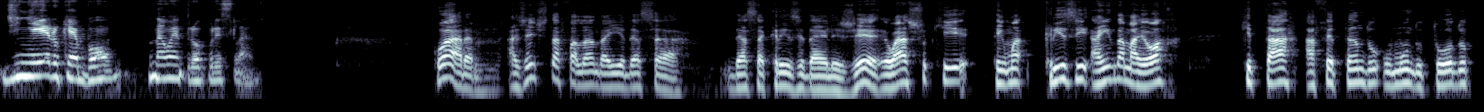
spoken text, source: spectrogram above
dinheiro que é bom não entrou por esse lado. Cora, a gente está falando aí dessa, dessa crise da LG, eu acho que tem uma crise ainda maior que está afetando o mundo todo.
